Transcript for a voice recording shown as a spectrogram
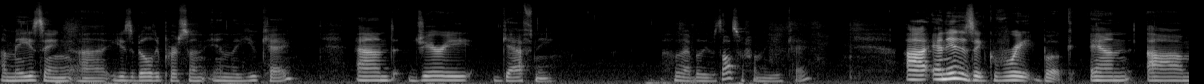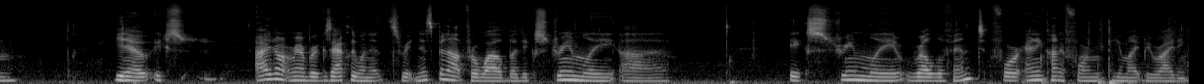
amazing uh, usability person in the UK, and Gerry Gaffney, who I believe is also from the UK. Uh, and it is a great book. And, um, you know, ex- I don't remember exactly when it's written. It's been out for a while, but extremely, uh, extremely relevant for any kind of form you might be writing.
